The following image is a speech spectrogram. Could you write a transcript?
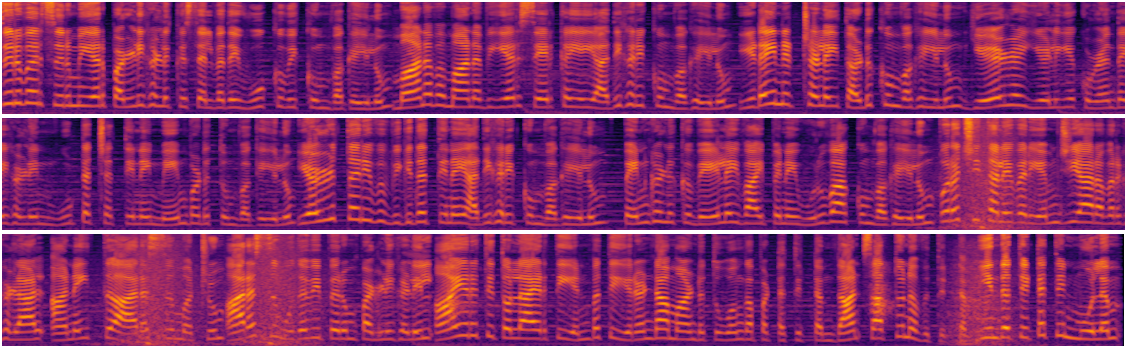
சிறுவர் சிறுமியர் பள்ளிகளுக்கு செல்வதை ஊக்குவிக்கும் வகையிலும் மாணவ மாணவியர் சேர்க்கையை அதிகரிக்கும் வகையிலும் இடைநிற்றலை தடுக்கும் வகையிலும் ஏழை எளிய குழந்தைகளின் ஊட்டச்சத்தினை மேம்படுத்தும் வகையிலும் எழுத்தறிவு விகிதத்தினை அதிகரிக்கும் வகையிலும் பெண்களுக்கு வேலை வாய்ப்பினை உருவாக்கும் வகையிலும் புரட்சித் தலைவர் எம்ஜிஆர் அவர்களால் அனைத்து அரசு மற்றும் அரசு உதவி பெறும் பள்ளிகளில் ஆயிரத்தி தொள்ளாயிரத்தி எண்பத்தி இரண்டாம் ஆண்டு துவங்கப்பட்ட திட்டம்தான் சத்துணவு திட்டம். இந்த திட்டத்தின் மூலம்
